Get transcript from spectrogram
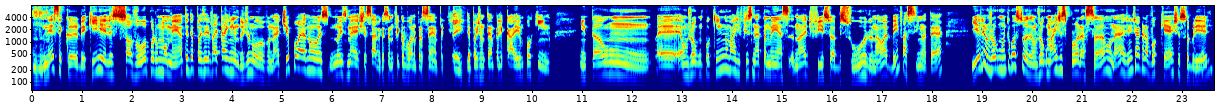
Uhum. Nesse Kirby aqui, ele só voa por um momento e depois ele vai caindo de novo, né? Tipo é no, no Smash, sabe? Que você não fica voando pra sempre. Sei. Depois de um tempo ele cai um pouquinho. Então é, é um jogo um pouquinho mais difícil, né? Também é- não é difícil absurdo, não. É bem facinho até. E ele é um jogo muito gostoso, é um jogo mais de exploração, né? A gente já gravou cast sobre ele,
